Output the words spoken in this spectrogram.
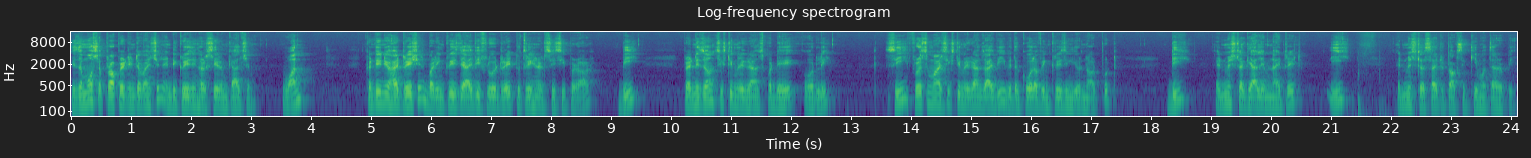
is the most appropriate intervention in decreasing her serum calcium? 1 Continue hydration but increase the IV fluid rate to 300 cc per hour. B. Prednisone 60 mg per day orally. C. Furosemide 60 mg IV with the goal of increasing urine output. D. Administer gallium nitrate. E. Administer cytotoxic chemotherapy.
